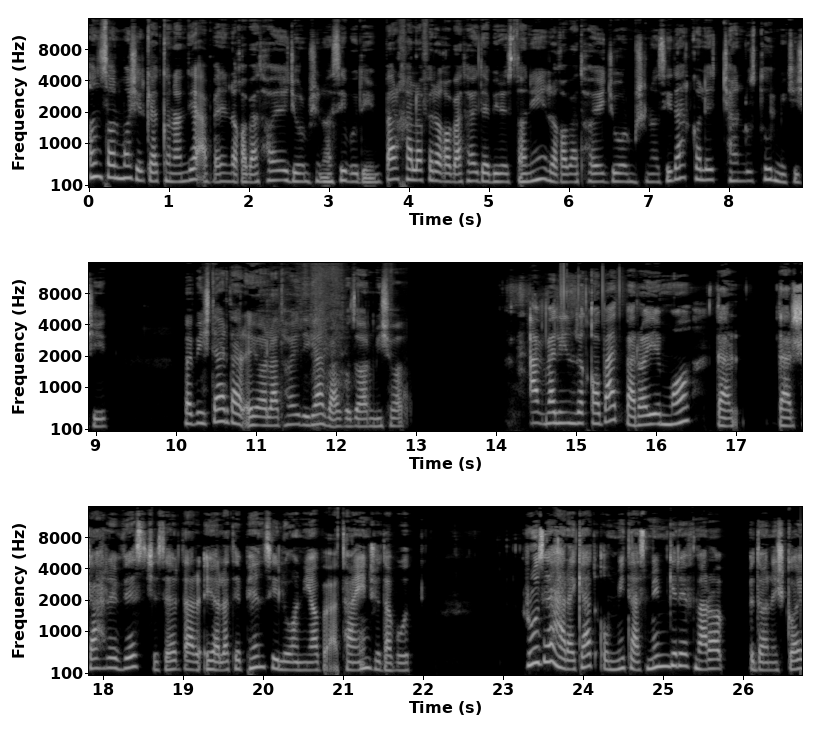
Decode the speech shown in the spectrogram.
آن سال ما شرکت کننده اولین رقابت های جرم شناسی بودیم. برخلاف رقابت های دبیرستانی، رقابت های جرم شناسی در کالج چند روز طول می کشید و بیشتر در ایالت های دیگر برگزار می شد. اولین رقابت برای ما در, در شهر وستچستر در ایالت پنسیلوانیا تعیین شده بود. روز حرکت امی تصمیم گرفت مرا به دانشگاه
